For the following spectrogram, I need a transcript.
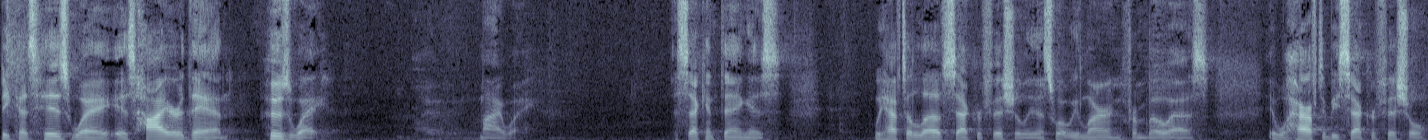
because his way is higher than whose way? My way. My way. The second thing is we have to love sacrificially. That's what we learn from Boaz. It will have to be sacrificial.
